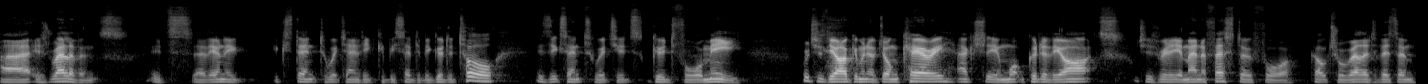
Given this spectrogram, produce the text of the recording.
uh, is relevance. It's uh, the only extent to which anything could be said to be good at all is the extent to which it's good for me, which is the argument of John Carey, actually, in What Good Are the Arts, which is really a manifesto for cultural relativism,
